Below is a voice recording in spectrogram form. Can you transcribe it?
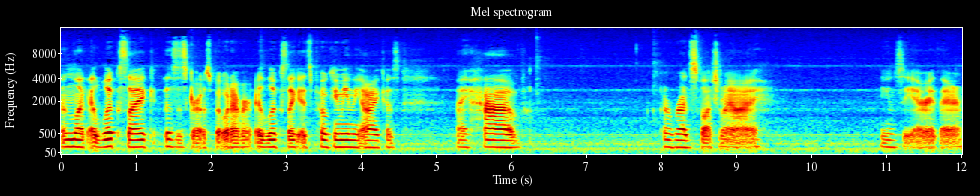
and look it looks like this is gross but whatever it looks like it's poking me in the eye because I have a red splotch in my eye. You can see it right there.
